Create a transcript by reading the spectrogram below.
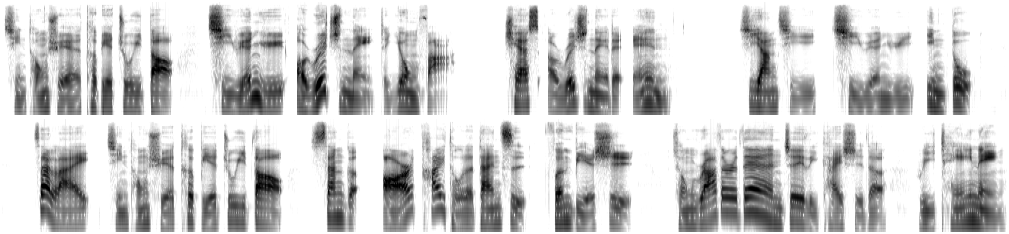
请同学特别注意到起源于 originate 的用法，chess originated in 西洋棋起源于印度。再来，请同学特别注意到三个 R 开头的单字，分别是从 rather than 这里开始的 retaining，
